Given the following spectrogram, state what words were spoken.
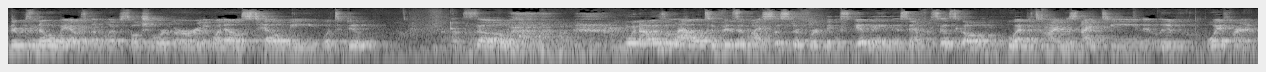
there was no way I was gonna let a social worker or anyone else tell me what to do. So when I was allowed to visit my sister for Thanksgiving in San Francisco, who at the time was 19 and lived with a boyfriend,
